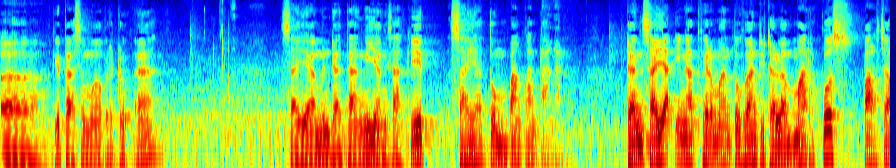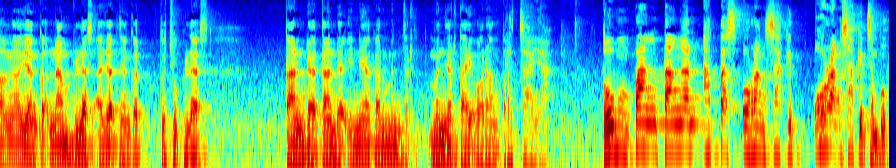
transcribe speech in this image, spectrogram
uh, Kita semua berdoa Saya mendatangi yang sakit Saya tumpangkan tangan dan saya ingat firman Tuhan di dalam Markus pasalnya yang ke-16 ayat yang ke-17. Tanda-tanda ini akan menyertai orang percaya. Tumpang tangan atas orang sakit, orang sakit sembuh.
